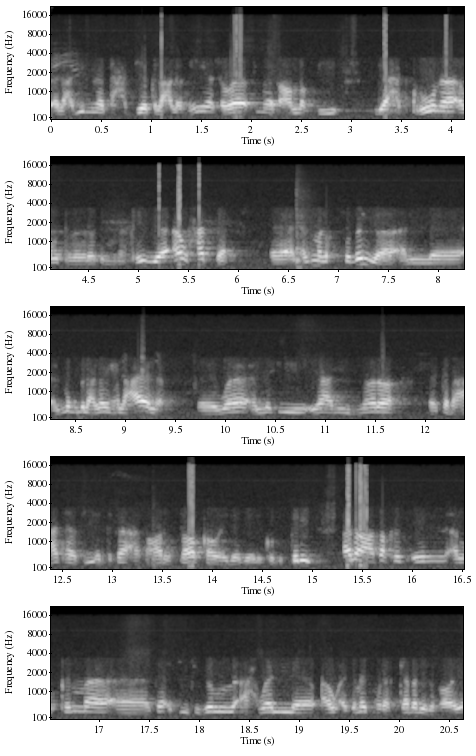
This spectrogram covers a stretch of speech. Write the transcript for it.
العديد من التحديات العالمية سواء فيما يتعلق بجائحة كورونا أو التغيرات المناخية أو حتى الازمه الاقتصادية المقبل عليها العالم والتي يعني بنرى تبعاتها في ارتفاع أسعار الطاقة وإلى ذلك. وبالتالي أنا أعتقد إن القمة تأتي في ظل أحوال أو أزمات مركبة للغاية.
